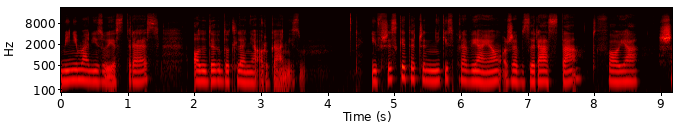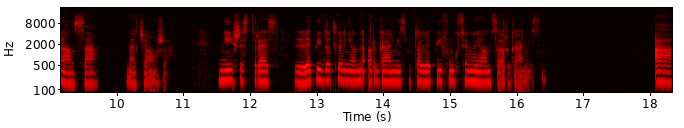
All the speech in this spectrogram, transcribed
minimalizuje stres, oddech dotlenia organizm. I wszystkie te czynniki sprawiają, że wzrasta Twoja szansa na ciążę. Mniejszy stres, lepiej dotleniony organizm to lepiej funkcjonujący organizm. A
